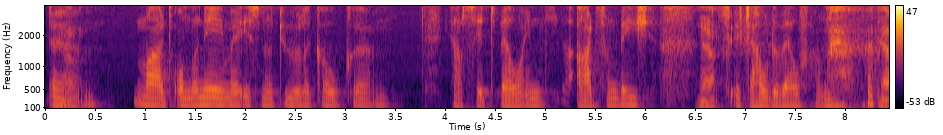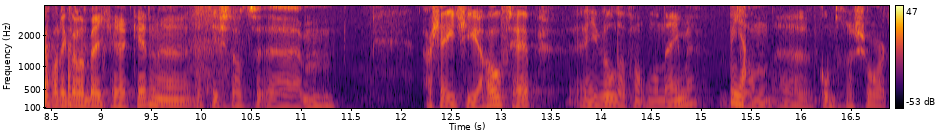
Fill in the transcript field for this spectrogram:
Ehm, Ja. Maar het ondernemen is natuurlijk ook... ehm, ja, zit wel in het aard van het beestje. Ja. Ik, ik hou er wel van. ja, wat ik wel een beetje herken, eh, dat is dat ehm, als je iets in je hoofd hebt en je wil dat gaan ondernemen, Ja. dan eh, komt er een soort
